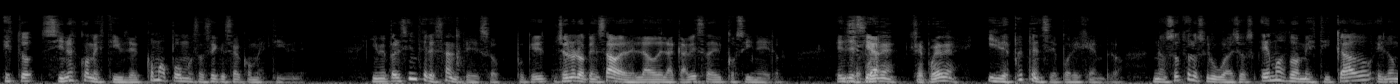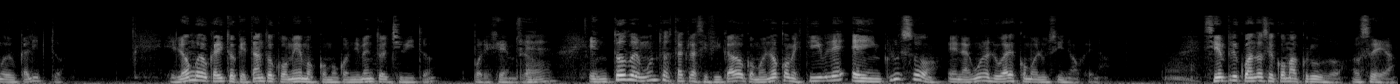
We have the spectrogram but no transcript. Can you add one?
esto si no es comestible, ¿cómo podemos hacer que sea comestible? Y me pareció interesante eso, porque yo no lo pensaba desde el lado de la cabeza del cocinero. Él decía, ¿Se puede? ¿Se puede? Y después pensé, por ejemplo, nosotros los uruguayos hemos domesticado el hongo de eucalipto. El hongo de eucalipto que tanto comemos como condimento de chivito, por ejemplo, en todo el mundo está clasificado como no comestible e incluso en algunos lugares como alucinógeno. Siempre y cuando se coma crudo. O sea,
